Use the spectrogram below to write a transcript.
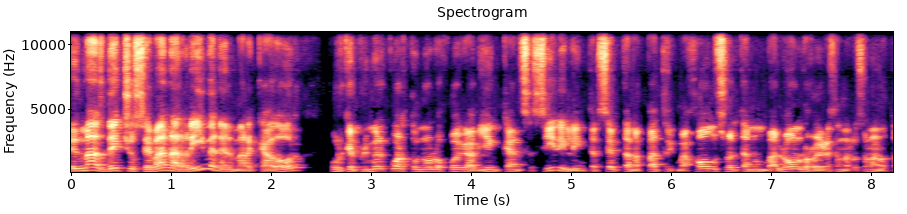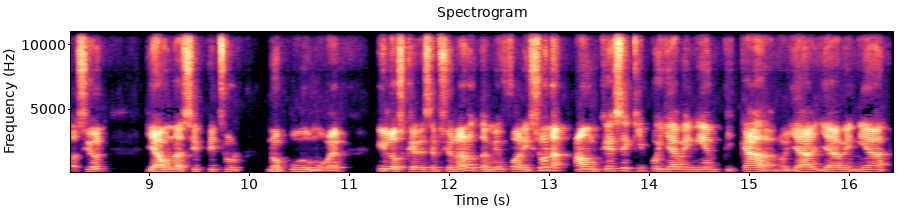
Es más, de hecho, se van arriba en el marcador porque el primer cuarto no lo juega bien Kansas City, le interceptan a Patrick Mahomes, sueltan un balón, lo regresan a la zona de anotación y aún así Pittsburgh no pudo mover. Y los que decepcionaron también fue Arizona, aunque ese equipo ya venía en picada, ¿no? Ya, ya venía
